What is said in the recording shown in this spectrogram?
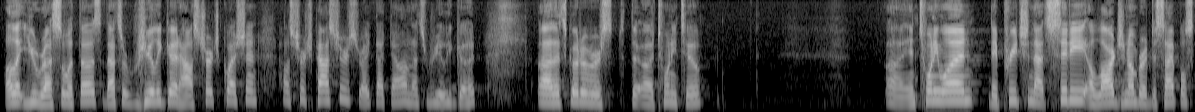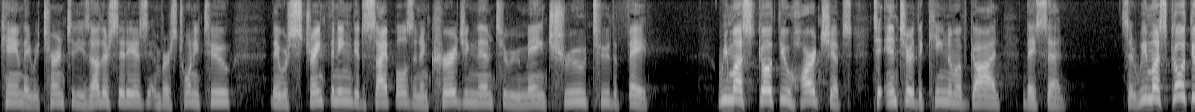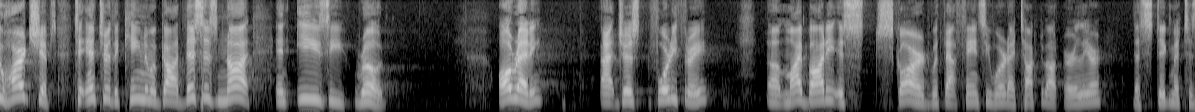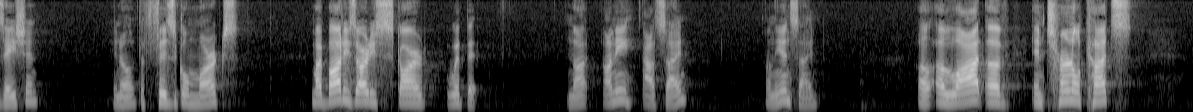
I'll let you wrestle with those. That's a really good house church question. House church pastors, write that down. That's really good. Uh, let's go to verse uh, 22. Uh, in 21, they preached in that city. A large number of disciples came. They returned to these other cities. In verse 22, they were strengthening the disciples and encouraging them to remain true to the faith. We must go through hardships to enter the kingdom of God, they said. Said, we must go through hardships to enter the kingdom of God. This is not an easy road. Already, at just 43, uh, my body is scarred with that fancy word I talked about earlier, the stigmatization, you know, the physical marks. My body's already scarred with it. Not on the outside, on the inside. A, a lot of internal cuts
